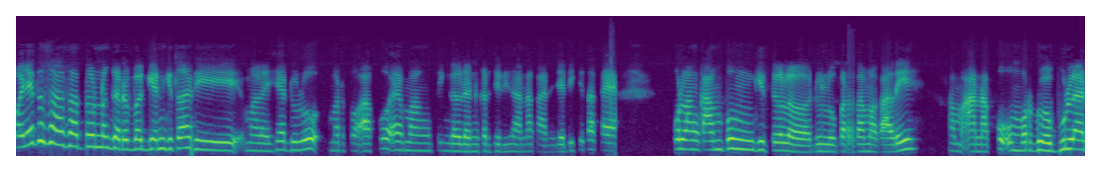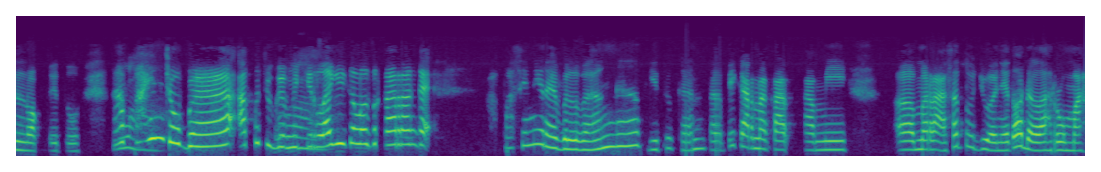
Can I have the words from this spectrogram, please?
Pokoknya itu salah satu negara bagian kita di Malaysia dulu. Mertua aku emang tinggal dan kerja di sana kan. Jadi kita kayak pulang kampung gitu loh dulu pertama kali sama anakku umur dua bulan waktu itu. Ngapain Wah, coba? Aku juga mikir wah. lagi kalau sekarang kayak apa sih ini rebel banget gitu kan. Tapi karena ka- kami eh, merasa tujuannya itu adalah rumah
